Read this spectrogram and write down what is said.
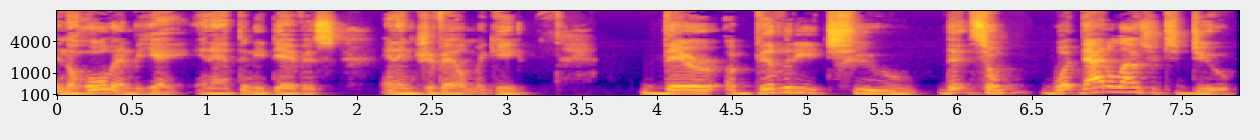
in the whole NBA, in Anthony Davis and in JaVale McGee. Their ability to so what that allows you to do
